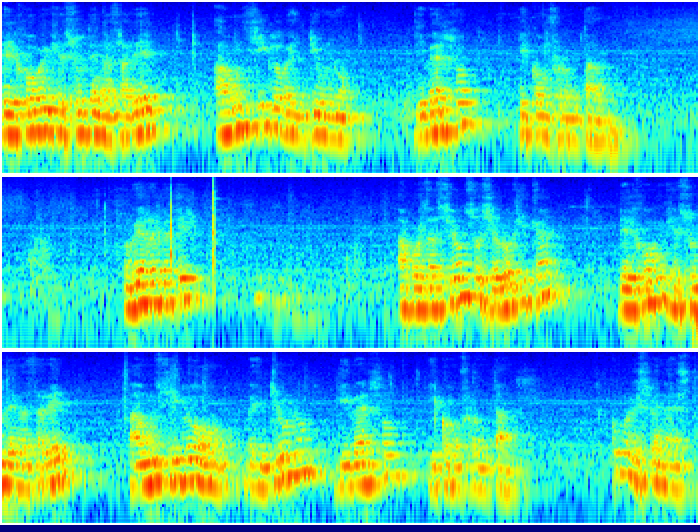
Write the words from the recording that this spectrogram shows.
del joven Jesús de Nazaret a un siglo XXI, diverso y confrontado. Lo voy a repetir. Aportación sociológica del joven Jesús de Nazaret a un siglo XXI diverso y confrontado. ¿Cómo les suena esto?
